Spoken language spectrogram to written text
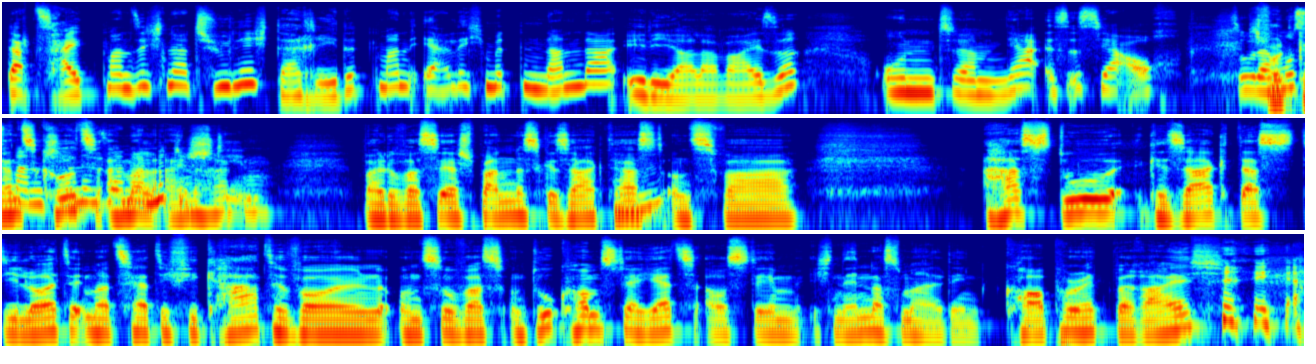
da zeigt man sich natürlich, da redet man ehrlich miteinander, idealerweise. Und ähm, ja, es ist ja auch so, da ich muss ganz man kurz schon in einmal einhaken, stehen. weil du was sehr Spannendes gesagt hast. Mhm. Und zwar hast du gesagt, dass die Leute immer Zertifikate wollen und sowas. Und du kommst ja jetzt aus dem, ich nenne das mal den Corporate-Bereich. ja.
